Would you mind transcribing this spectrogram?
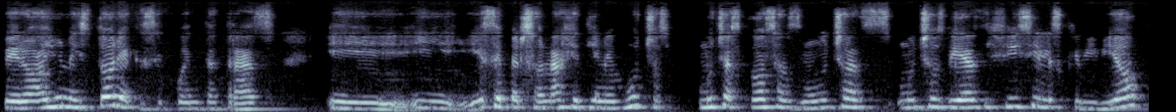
pero hay una historia que se cuenta atrás y, ese personaje tiene muchos, muchas cosas, muchos, muchos días difíciles que vivió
